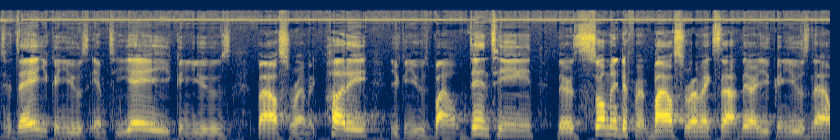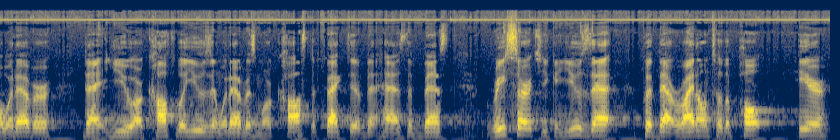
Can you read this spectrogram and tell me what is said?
today you can use MTA, you can use bioceramic putty, you can use biodentine. There's so many different bioceramics out there. You can use now whatever that you are comfortable using, whatever is more cost effective, that has the best research. You can use that, put that right onto the pulp here.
